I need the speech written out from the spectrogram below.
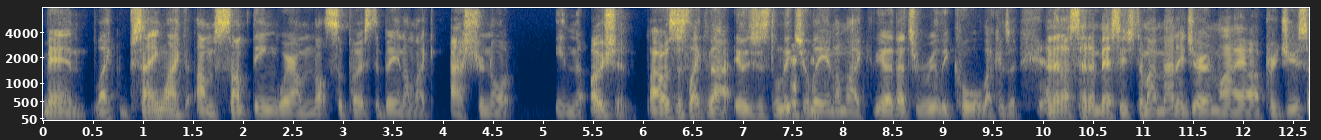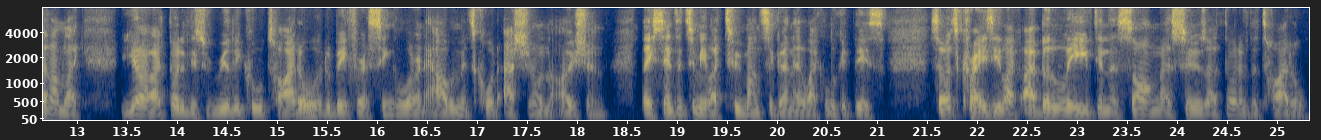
Man, like saying like I'm something where I'm not supposed to be, and I'm like astronaut in the ocean. I was just like that. It was just literally, and I'm like, yeah, that's really cool. Like, it's a, and then I sent a message to my manager and my uh, producer, and I'm like, yo, I thought of this really cool title. It'll be for a single or an album. It's called Astronaut in the Ocean. They sent it to me like two months ago, and they're like, look at this. So it's crazy. Like, I believed in the song as soon as I thought of the title.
